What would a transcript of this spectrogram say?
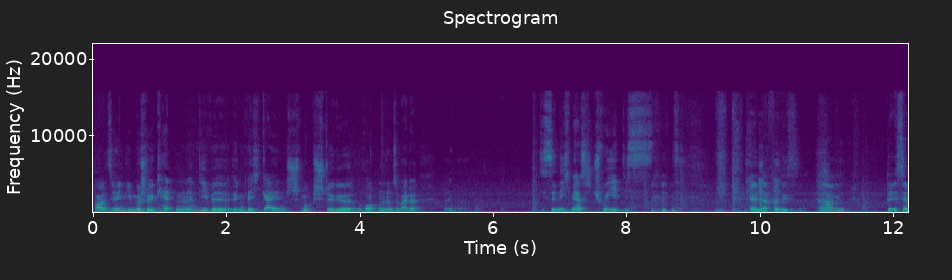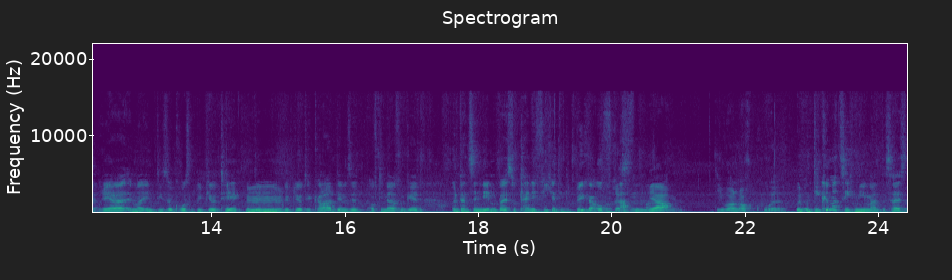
bauen sich irgendwie Muschelketten und die will irgendwelche geilen Schmuckstücke horten und so weiter. Die sind nicht mehr Street. Die Ja, und da fand ich ähm, da ist ja Brea immer in dieser großen Bibliothek mit Mhm. dem Bibliothekar, dem sie auf die Nerven geht. Und dann sind nebenbei so kleine Viecher, die die Bücher auffressen. Ja. die waren auch cool. Und um die kümmert sich niemand. Das heißt,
